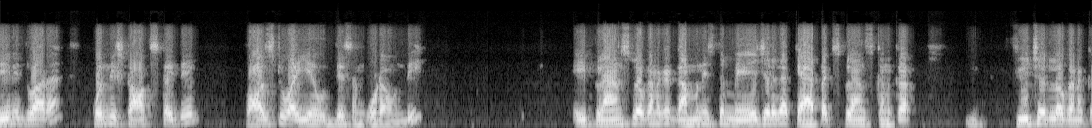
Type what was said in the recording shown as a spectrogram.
దీని ద్వారా కొన్ని స్టాక్స్కి అయితే పాజిటివ్ అయ్యే ఉద్దేశం కూడా ఉంది. ఈ ప్లాన్స్లో కనుక గమనిస్తే మేజర్గా క్యాపెక్స్ ప్లాన్స్ కనుక ఫ్యూచర్లో కనుక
